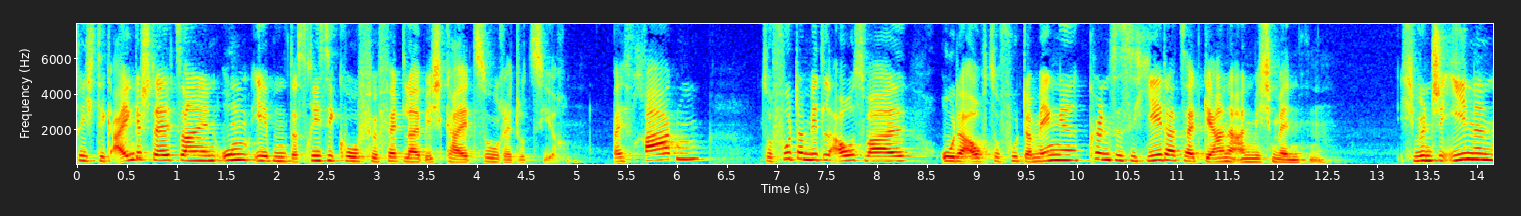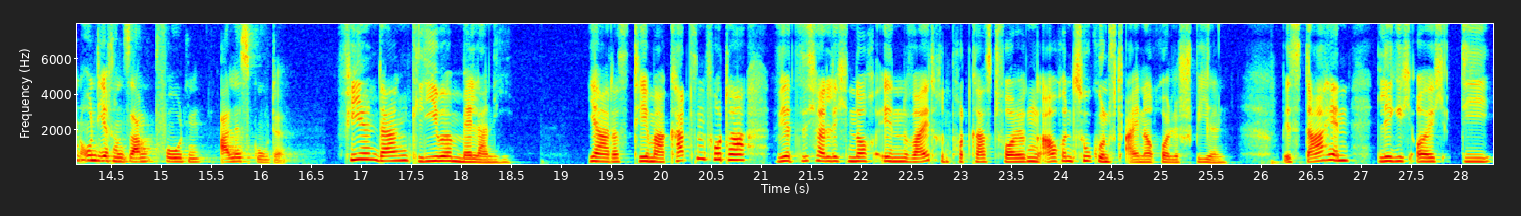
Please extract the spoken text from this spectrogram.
richtig eingestellt sein, um eben das Risiko für Fettleibigkeit zu reduzieren. Bei Fragen zur Futtermittelauswahl oder auch zur Futtermenge können Sie sich jederzeit gerne an mich wenden. Ich wünsche Ihnen und Ihren Samtpfoten alles Gute. Vielen Dank, liebe Melanie. Ja, das Thema Katzenfutter wird sicherlich noch in weiteren Podcast-Folgen auch in Zukunft eine Rolle spielen. Bis dahin lege ich euch die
